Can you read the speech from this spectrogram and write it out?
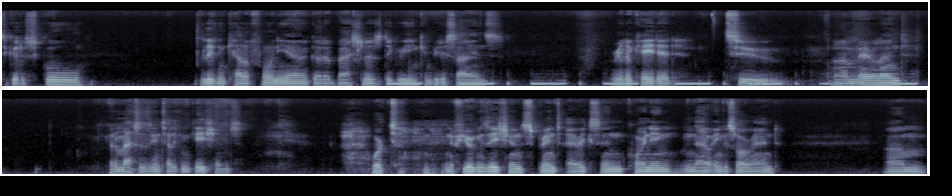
to go to school. Lived in California, got a bachelor's degree in computer science. Relocated to uh, Maryland, got a master's in telecommunications. Worked in, a few organizations Sprint, Ericsson, Corning, now Ingersoll Rand. Um,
